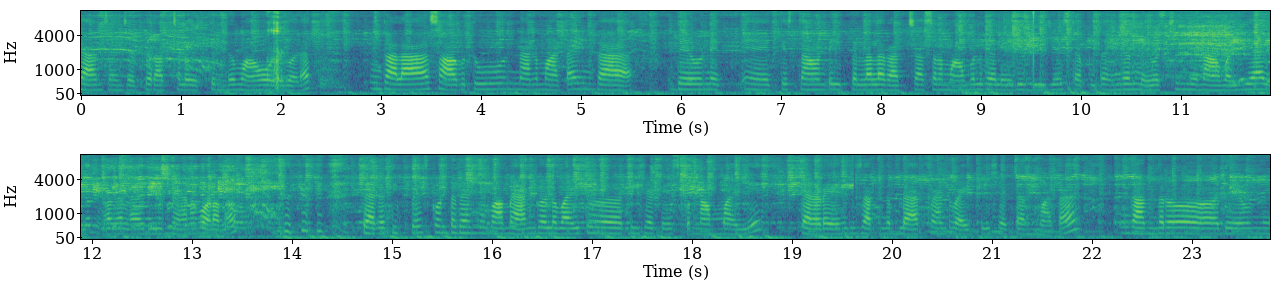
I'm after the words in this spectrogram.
ఛాన్స్ అని చెప్పి రచ్చలు ఎత్తుండు మా వాడు కూడా. ఇంకా అలా సాగుతూ ఉందన్నమాట. ఇంకా దేవుడిని ఎక్కిస్తూ ఉంటే ఈ పిల్లల రచ్చ అసలు మామూలుగా లేదు. డీజే స్టెప్లతో ఇంకా వచ్చింది నా వయ్యాలి అదలాడి మేనగోడలో తెగ తిప్పేసుకుంటుందండి మా మేనగోళ్ళు వైట్ టీ షర్ట్ వేసుకున్న అమ్మాయి తెగడ ఏం చేసేస్తుంది black pant white T shirt అనమాట ఇంకా అందరూ దేవుడిని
